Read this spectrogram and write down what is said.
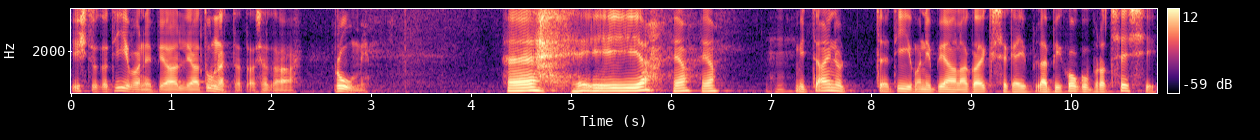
istuda diivani peal ja tunnetada seda ruumi. Äh, jah, jah, jah mm, -hmm. mitte ainult diivani peal, aga eks see käib läbi kogu protsessi,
